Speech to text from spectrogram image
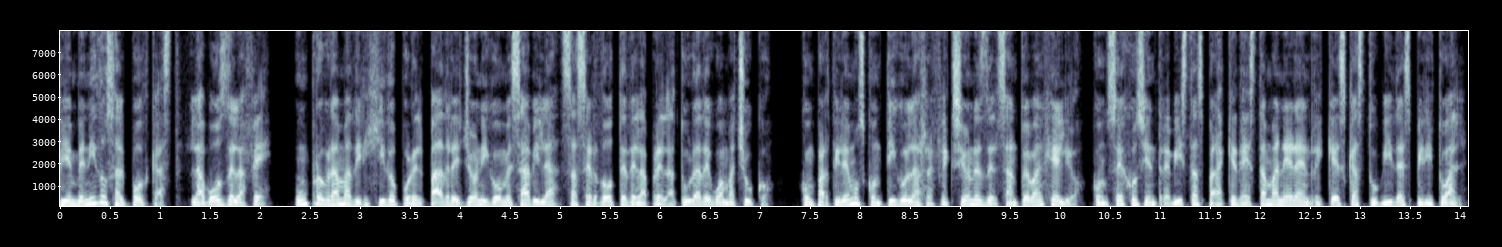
Bienvenidos al podcast La Voz de la Fe, un programa dirigido por el Padre Johnny Gómez Ávila, sacerdote de la prelatura de Huamachuco. Compartiremos contigo las reflexiones del Santo Evangelio, consejos y entrevistas para que de esta manera enriquezcas tu vida espiritual.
